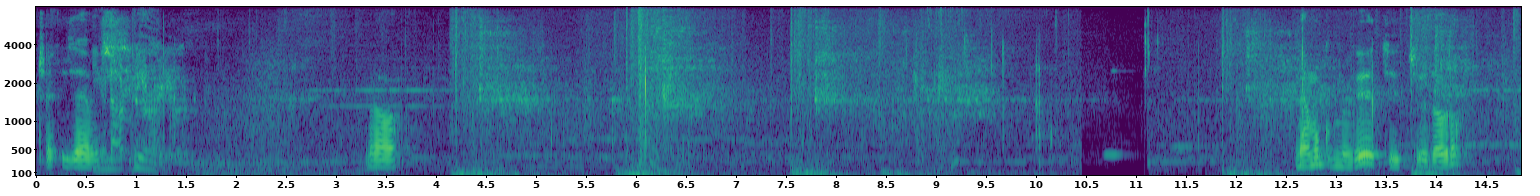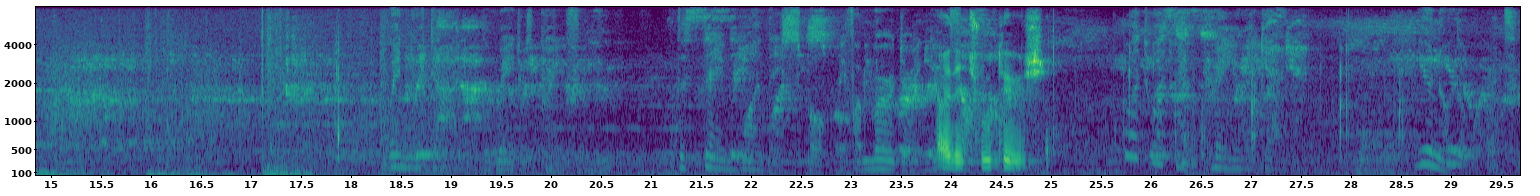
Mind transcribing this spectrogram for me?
Čekaj, zajevo se. Bravo. Ne mogu me vidjeti, to je dobro. When you die, the raiders pray for you. The same one they spoke before murdering your Ajde, father. čuti više. What was that prayer again? You know the words.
